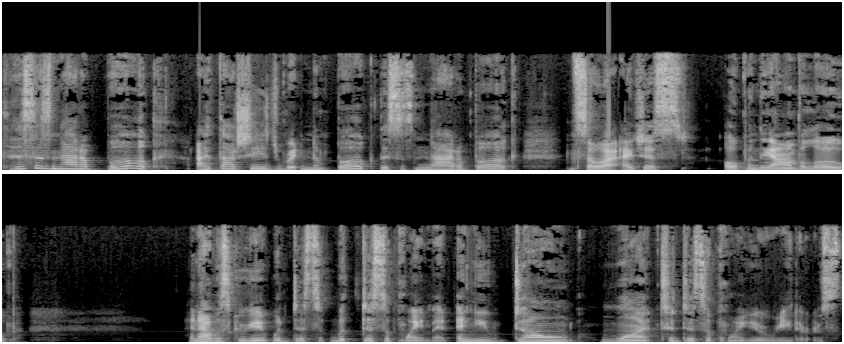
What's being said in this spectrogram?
this is not a book. I thought she'd written a book. This is not a book. And so I, I just opened the envelope and I was greeted with, dis- with disappointment. And you don't want to disappoint your readers.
